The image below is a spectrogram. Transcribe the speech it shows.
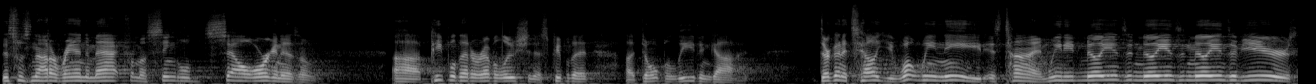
This was not a random act from a single cell organism. Uh, people that are evolutionists, people that uh, don't believe in God, they're going to tell you what we need is time. We need millions and millions and millions of years.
